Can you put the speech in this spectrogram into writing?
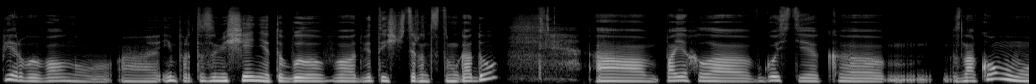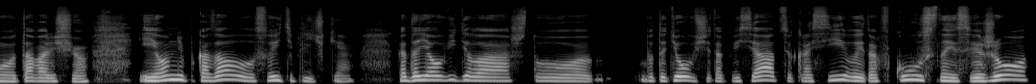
первую волну а, импортозамещения. Это было в 2014 году. А, Поехала в гости к знакомому товарищу, и он мне показал свои теплички. Когда я увидела, что вот эти овощи так висят, все красиво и так вкусно и свежо,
